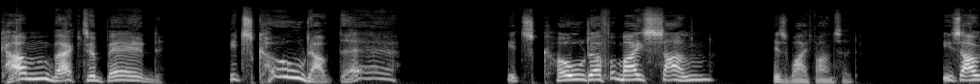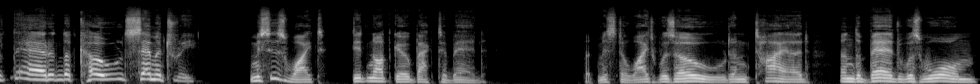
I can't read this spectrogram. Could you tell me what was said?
Come back to bed. It's cold out there. It's colder for my son, his wife answered. He's out there in the cold cemetery. Mrs. White did not go back to bed. But Mr. White was old and tired, and the bed was warm.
